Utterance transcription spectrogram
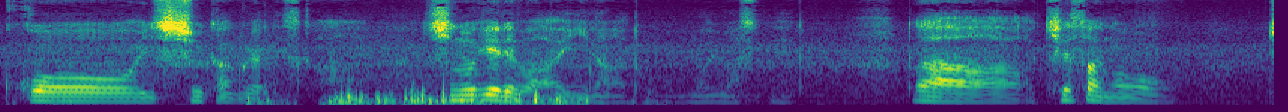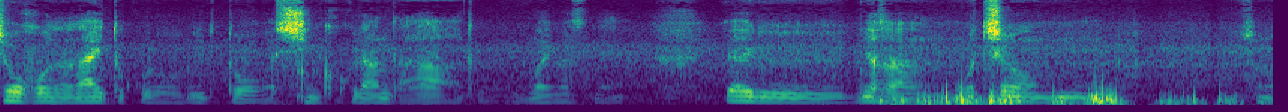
ここ1週間ぐらいですか。しのげればいいなと思いますね。ただ今朝の情報のないところを見ると深刻なんだなと思いますね。いわゆる皆さんもちろんその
